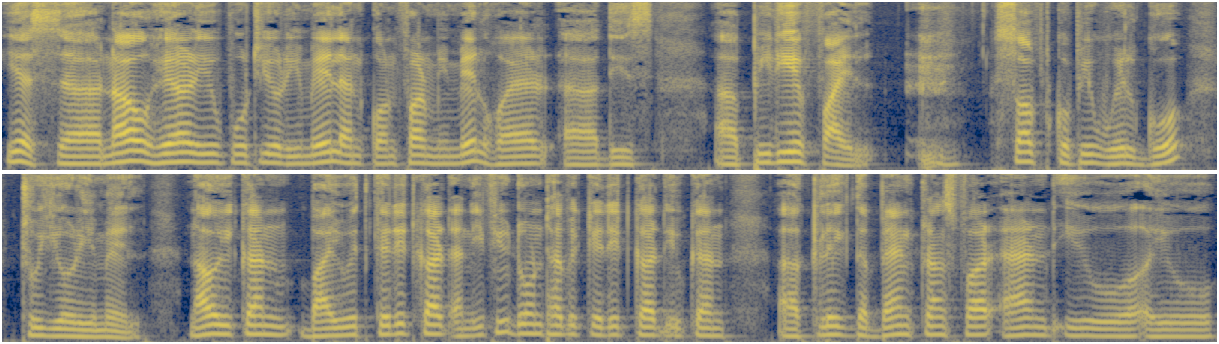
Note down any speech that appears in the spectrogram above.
Yes uh, now here you put your email and confirm email where uh, this uh, pdf file soft copy will go to your email. Now you can buy with credit card and if you don't have a credit card you can uh, click the bank transfer and you uh, you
